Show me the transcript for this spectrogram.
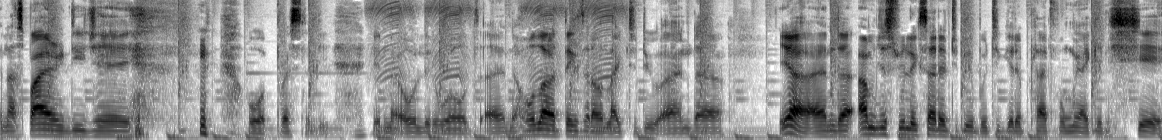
an aspiring DJ, or personally in my own little world, and a whole lot of things that I would like to do. And uh, yeah, and uh, I'm just really excited to be able to get a platform where I can share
